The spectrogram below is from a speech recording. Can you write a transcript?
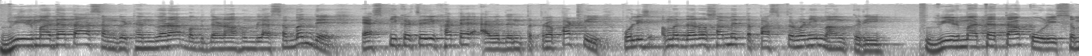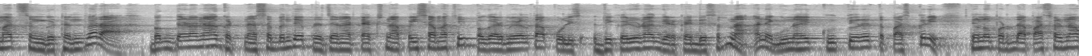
વીરમાધાતા સંગઠન દ્વારા બગદાણા હુમલા સંબંધે એસપી કચેરી ખાતે આવેદનપત્ર પાઠવી પોલીસ અમલદારો સામે તપાસ કરવાની માંગ કરી. વીરમાધાતા કોળી સમાજ સંગઠન દ્વારા બગદાણાના ઘટના સંબંધે પ્રજાના ટેક્સના પૈસામાંથી પગાર મેળવતા પોલીસ અધિકારીઓના ગેરકાયદેસરના અને ગુનાહિત કૃત્યોને તપાસ કરી તેનો પડદા પાછળના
